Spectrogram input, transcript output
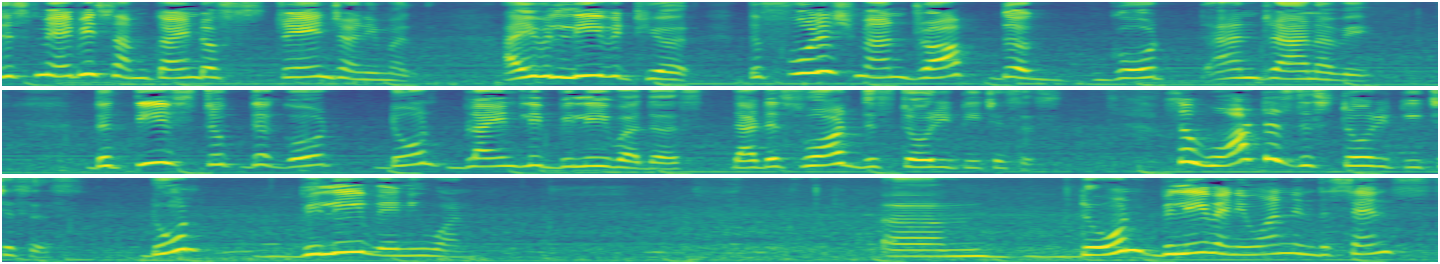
This may be some kind of strange animal. I will leave it here. The foolish man dropped the goat and ran away. The thieves took the goat. Don't blindly believe others. That is what this story teaches us. So, what does this story teaches us? Don't believe anyone. Um, don't believe anyone in the sense,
